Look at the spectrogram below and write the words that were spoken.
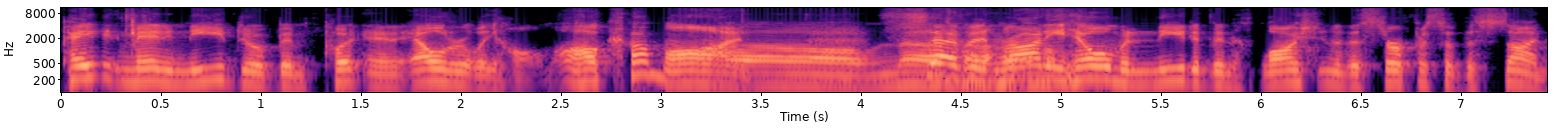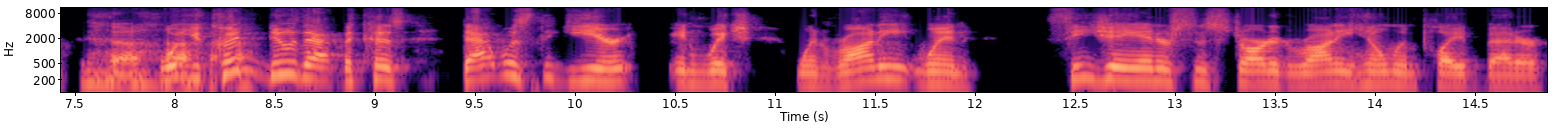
Peyton Manning need to have been put in an elderly home. Oh, come on. Oh no. Seven, Ronnie Hillman need to have been launched into the surface of the sun. Well, you couldn't do that because that was the year in which when Ronnie, when CJ Anderson started, Ronnie Hillman played better.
